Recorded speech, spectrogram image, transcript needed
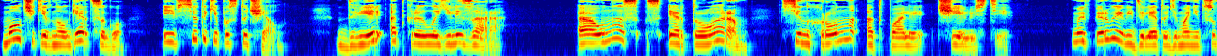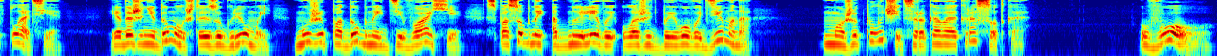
Молча кивнул герцогу и все-таки постучал. Дверь открыла Елизара. А у нас с Эртруаром синхронно отпали челюсти — мы впервые видели эту демоницу в платье. Я даже не думал, что из угрюмой, мужеподобной девахи, способной одной левой уложить боевого демона, может получиться роковая красотка. Воу!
